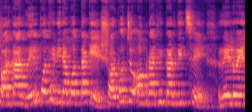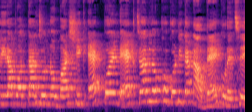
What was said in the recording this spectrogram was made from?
সরকার রেলপথে নিরাপত্তাকে সর্বোচ্চ অগ্রাধিকার দিচ্ছে। রেলওয়ে নিরাপত্তার জন্য বার্ষিক এক পয়েন্ট এক চার লক্ষ কোটি টাকা ব্যয় করেছে।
